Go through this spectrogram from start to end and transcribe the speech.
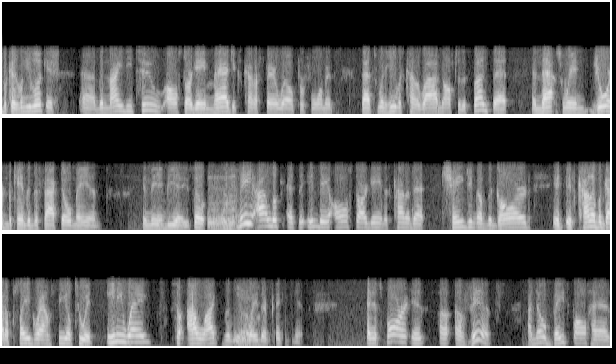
because when you look at uh, the '92 All Star game, Magic's kind of farewell performance. That's when he was kind of riding off to the sunset, and that's when Jordan became the de facto man in the NBA. So mm-hmm. me, I look at the NBA All Star game as kind of that changing of the guard. It, it's kind of a, got a playground feel to it anyway. So I like the, yeah. the way they're picking it. And as far as uh, events, I know baseball has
